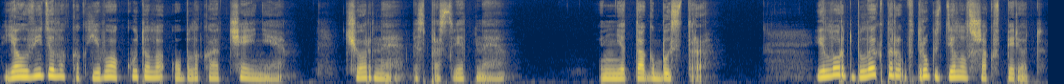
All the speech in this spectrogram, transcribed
Я увидела, как его окутало облако отчаяния. черное, беспросветное. «Не так быстро». И лорд Блэкнер вдруг сделал шаг вперед.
